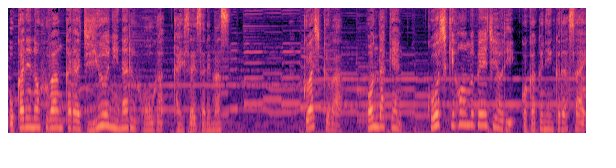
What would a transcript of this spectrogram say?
お金の不安から自由になる方が開催されます。詳しくは本田健公式ホームページよりご確認ください。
